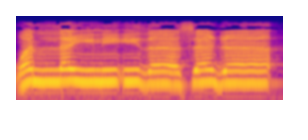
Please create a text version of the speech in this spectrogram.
وَاللَّيْلِ إِذَا سَجَىٰ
